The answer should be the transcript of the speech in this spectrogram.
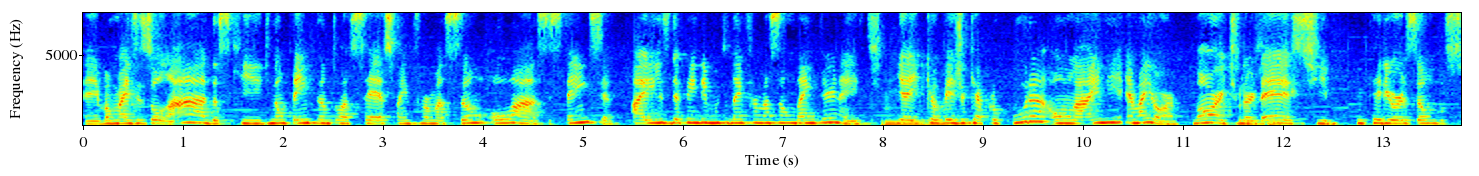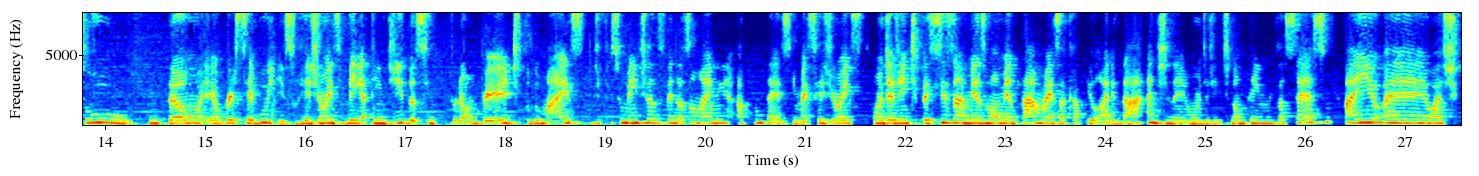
é, mais isoladas, que, que não têm tanto acesso à informação ou à assistência, aí eles dependem muito da informação da internet. Uhum. E aí que eu uhum. vejo que a procura online é maior. Norte, Nordeste, interiorzão do sul, então eu percebo isso. Regiões bem atendidas, cinturão verde tudo mais, dificilmente as vendas online acontecem, mas regiões onde a gente precisa mesmo aumentar mais a capilaridade, né, onde a gente não tem muito acesso, aí é, eu acho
